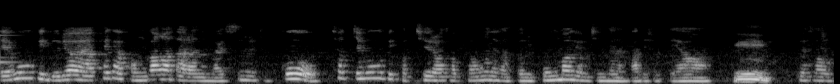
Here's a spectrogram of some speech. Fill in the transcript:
때 호흡이 느려야 폐가 건강하다라는 말씀을 듣고 첫째 호흡이 거칠어서 병원에 갔더니 복막염 진단을 받으셨대요. 음 그래서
